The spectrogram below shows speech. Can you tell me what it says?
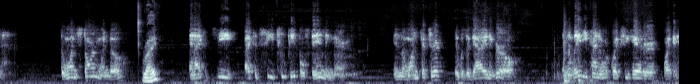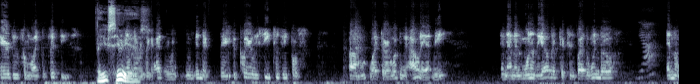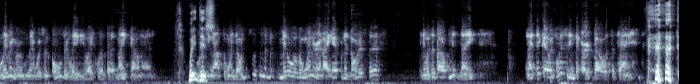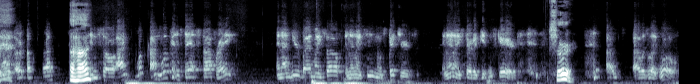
the one storm window, Right. and I could see I could see two people standing there. In the one picture, it was a guy and a girl, and the lady kind of looked like she had her like a hairdo from like the fifties. Are you serious? And there was a guy there when zoomed in there. there. You could clearly see two people's um, like they're looking out at me. And then in one of the other pictures by the window yeah. in the living room, there was an older lady like with a nightgown on Wait. This. looking out the window. And this was in the middle of the winter, and I happened to notice this, and it was about midnight. And I think I was listening to Art Bell at the time. Art Bell uh huh. And so I'm look, I'm looking at that stuff, right? And I'm here by myself, and then I seen those pictures, and then I started getting scared. Sure. I I was like, whoa,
